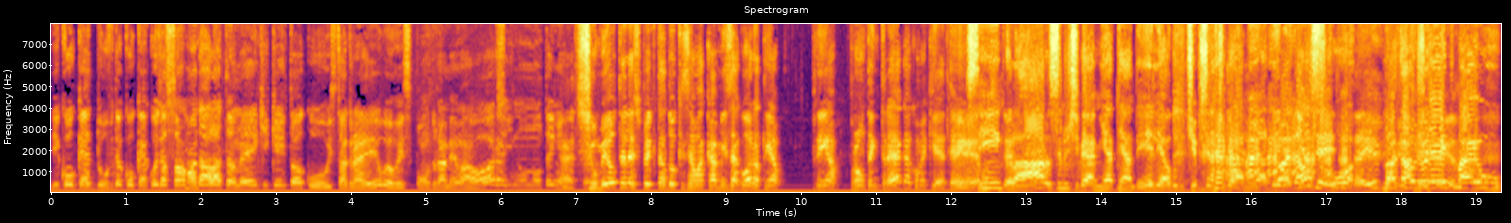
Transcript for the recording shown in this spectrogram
E qualquer dúvida, qualquer coisa, é só mandar lá também, que quem toca o Instagram é eu, eu respondo na mesma hora e não, não tem essa. Se o meu telespectador quiser uma camisa agora, tem a, tem a pronta entrega? Como é que é? Tem? Temos, Sim, temos. claro. Se não tiver a minha, tem a dele. Algo do tipo. Se não tiver a minha, a dele, Nós tem dá um a jeito, sua. isso aí Nós dá um jeito, mas o,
